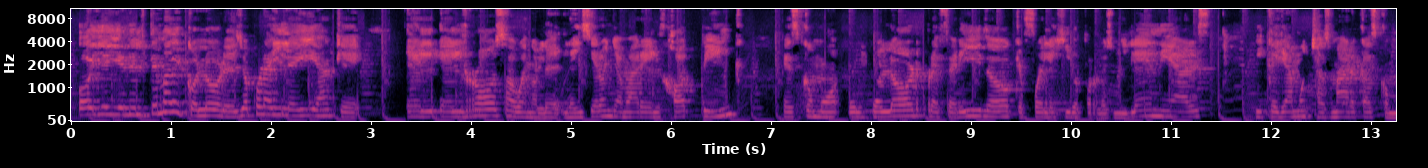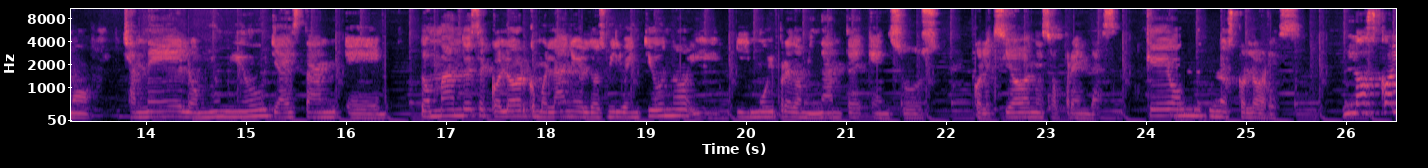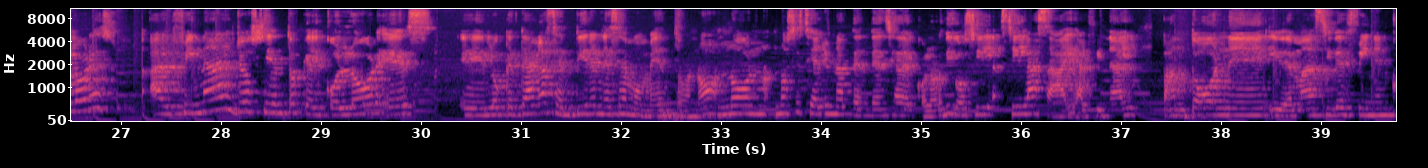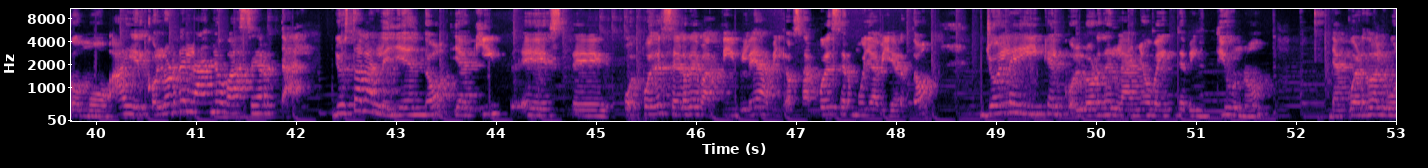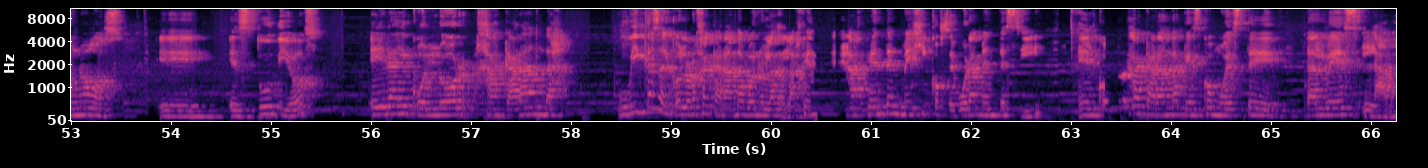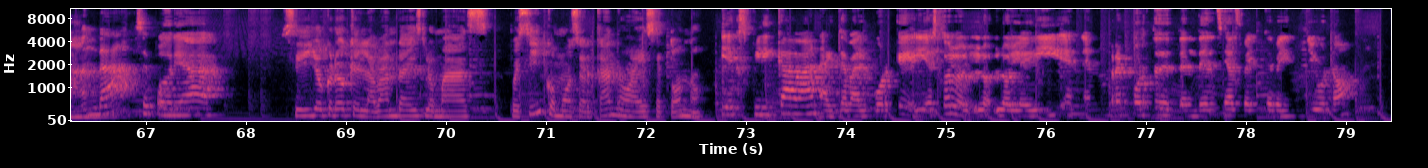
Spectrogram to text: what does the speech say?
Oye, y en el tema de colores, yo por ahí leía que el, rosa, bueno, le, hicieron llamar el hot pink, es como el color preferido que fue elegido por los millennials y que ya muchas marcas como Chanel o Miu Miu ya están eh, tomando ese color como el año del 2021 y, y, muy predominante en sus colecciones o prendas. ¿Qué onda con los colores? Los colores, al final yo siento que el color es eh, lo que te haga sentir en ese momento, ¿no? No, no, sé si hay una tendencia del color, digo, sí, sí las hay, al final Pantone y demás sí definen como, ay, el color del año va a ser tal. Yo estaba leyendo y aquí este, puede ser debatible, o sea, puede ser muy abierto. Yo leí que el color del año 2021, de acuerdo a algunos eh, estudios, era el color jacaranda. ¿Ubicas el color jacaranda? Bueno, la, gente, la gente en México seguramente sí. El color jacaranda que es como este, tal vez lavanda, se podría... Sí, yo creo que lavanda es lo más, pues sí, como cercano a ese tono. Y explicaban, ahí te va el porqué, y esto lo, leí en, en, un reporte de tendencias 2021,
